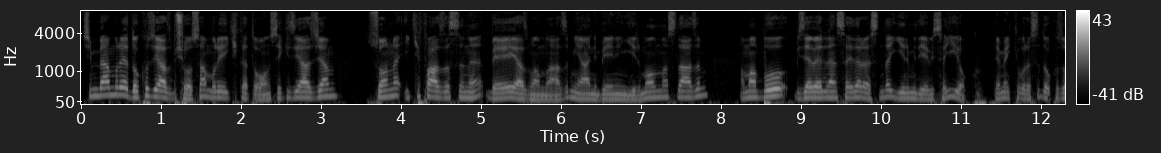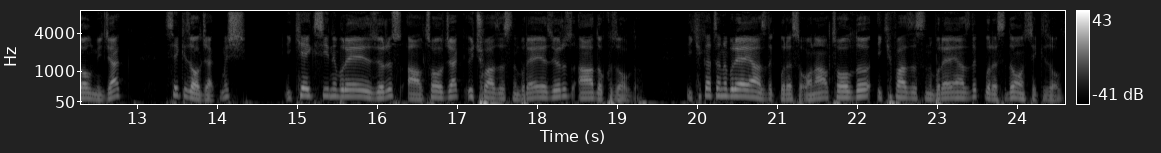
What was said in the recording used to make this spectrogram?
Şimdi ben buraya 9 yazmış olsam buraya iki katı 18 yazacağım. Sonra iki fazlasını B'ye yazmam lazım. Yani B'nin 20 olması lazım. Ama bu bize verilen sayılar arasında 20 diye bir sayı yok. Demek ki burası 9 olmayacak. 8 olacakmış. 2 eksiğini buraya yazıyoruz. 6 olacak. 3 fazlasını buraya yazıyoruz. A 9 oldu. 2 katını buraya yazdık. Burası 16 oldu. 2 fazlasını buraya yazdık. Burası da 18 oldu.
